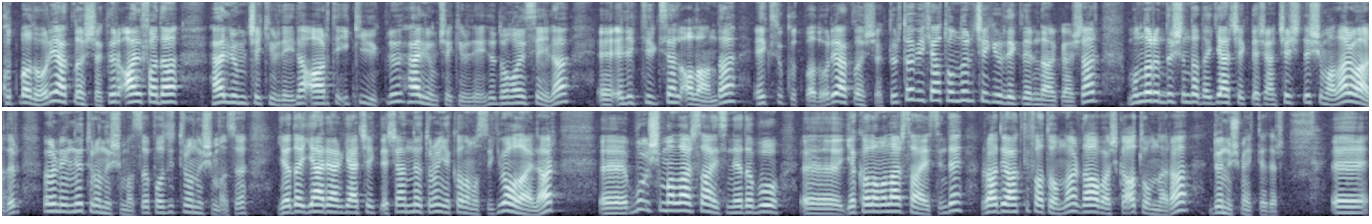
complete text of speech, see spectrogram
kutba doğru yaklaşacaktır. Alfada helyum çekirdeği de artı 2 yüklü helyum çekirdeğiydi. Dolayısıyla e, elektriksel alanda eksi kutba doğru yaklaşacaktır. Tabii ki atomların çekirdeklerinde arkadaşlar bunların dışında da gerçekleşen çeşitli ışımalar vardır. Örneğin nötron ışıması, pozitron ışıması ya da yer yer gerçekleşen nötron yakalaması gibi olaylar. E, bu ışımalar sayesinde ya da bu e, yakalamalar sayesinde radyoaktif atomlar daha başka atomlara dönüşmektedir. E,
